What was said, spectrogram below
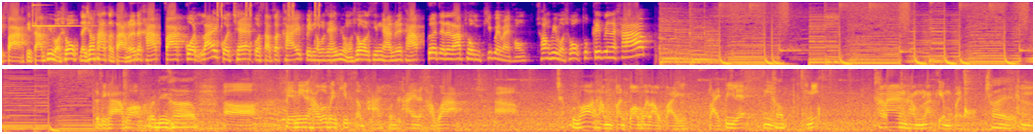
ๆ ฝากติดตามพี่หมอโชคในช่องทางต่างๆด้วยนะครับ ฝากกดไลค์ กดแชร์ กด subscribe เป็นกำลังใจให้พี่หมอโชคและทีมงานด้วยนะครับ เพื่อจะได้รับชมคลิปใหม่ๆของช่องพี่หมอโชคทุกคลิปเลยนะครับ สวัสดีครับพ่อสวัสดีครับเอ่อเคสนี้นะครับก็เป็นคลิปสัมภาษณ์คนไข้นะครับว่าอ่าคุณพ่อทำฟันปลอมกับเราไปหลายปีแล้วนี่ครับ อันนี้ข้างล่างทำลากเทียมไปใช่ เออ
